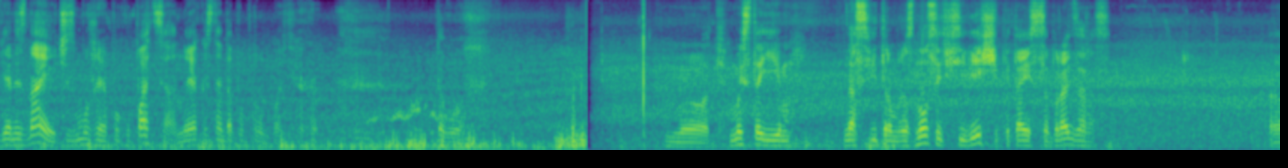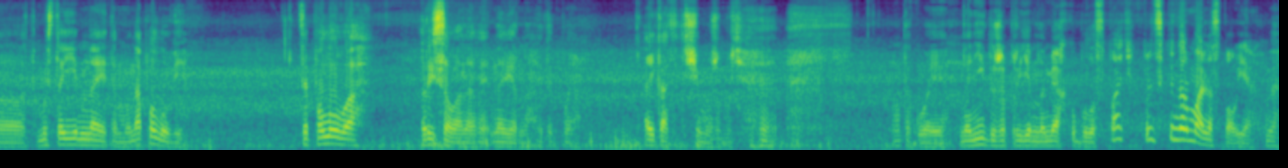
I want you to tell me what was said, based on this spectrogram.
Я не знаю, чи зможу я покупатися, але якось треба попробувати. Того. Ну, От. Ми стоїмо, нас вітром розносить всі вещи, питаюсь зібрати зараз. От. Ми стоїмо на этому, на полові. Це полова рисова, наверное, я так понял. А яка тут ще може бути? Ну такое. На ній дуже приємно м'яко було спати. В принципі, нормально спав я. Да.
